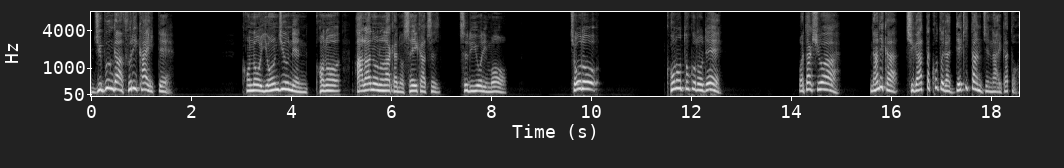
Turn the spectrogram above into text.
自分が振り返って、この40年、この荒野の中の生活するよりも、ちょうどこのところで、私は何か違ったことができたんじゃないかと。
